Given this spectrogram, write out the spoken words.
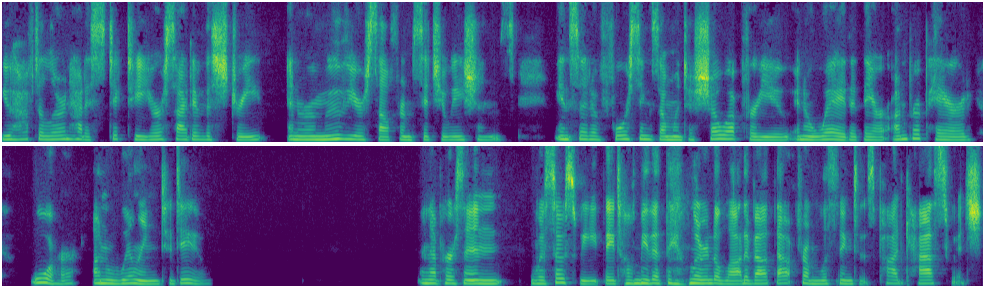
you have to learn how to stick to your side of the street and remove yourself from situations instead of forcing someone to show up for you in a way that they are unprepared or unwilling to do. And that person was so sweet. They told me that they learned a lot about that from listening to this podcast, which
